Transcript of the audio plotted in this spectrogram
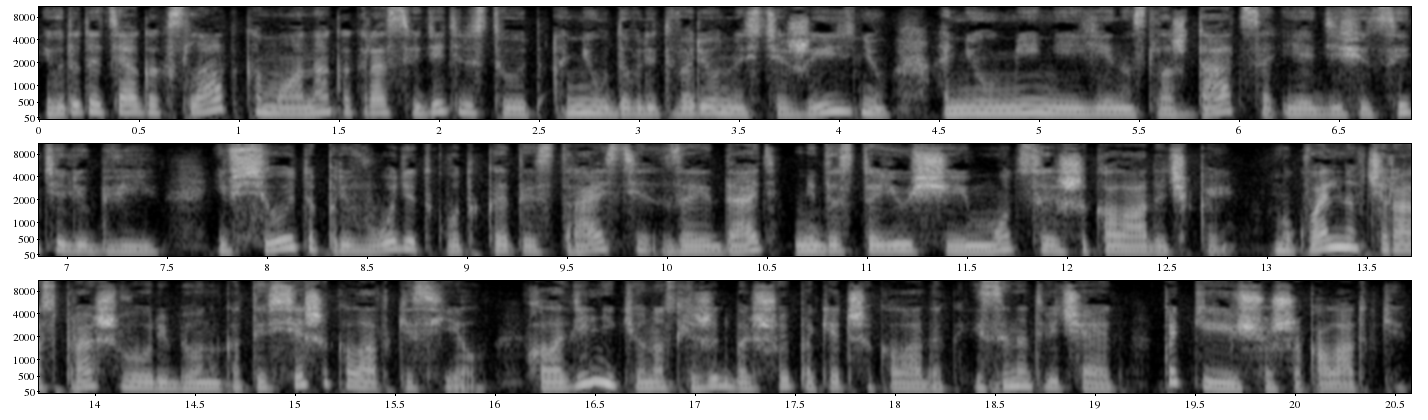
И вот эта тяга к сладкому, она как раз свидетельствует о неудовлетворенности жизнью, о неумении ей наслаждаться и о дефиците любви. И все это приводит вот к этой страсти заедать недостающие эмоции шоколадочкой. Буквально вчера спрашиваю у ребенка, ты все шоколадки съел? В холодильнике у нас лежит большой пакет шоколадок. И сын отвечает, какие еще шоколадки?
